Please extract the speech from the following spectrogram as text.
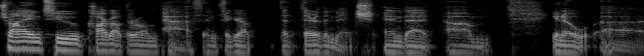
trying to carve out their own path and figure out that they're the niche and that um, you know uh,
